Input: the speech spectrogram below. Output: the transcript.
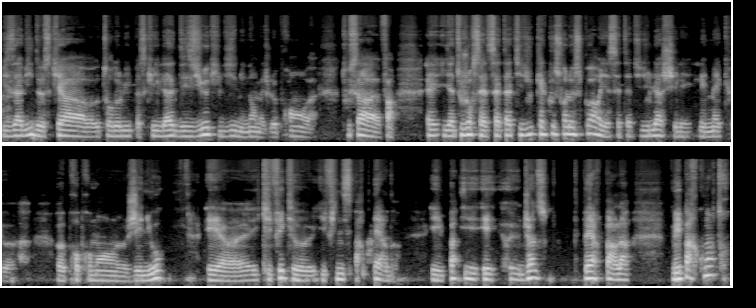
vis-à-vis de ce qu'il y a autour de lui, parce qu'il a des yeux qui lui disent mais non mais je le prends, euh, tout ça. Enfin, il y a toujours cette, attitude, quel que soit le sport, il y a cette attitude-là chez les, mecs euh, euh, proprement géniaux et, qui fait qu'ils finissent par perdre. Et, et, Jones perd par là. Mais par contre,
